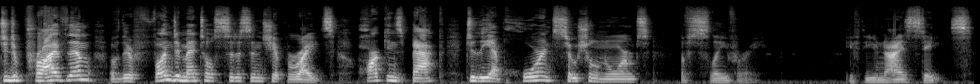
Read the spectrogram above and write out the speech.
To deprive them of their fundamental citizenship rights harkens back to the abhorrent social norms of slavery. If the United States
